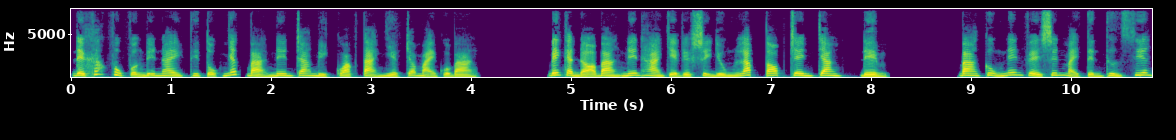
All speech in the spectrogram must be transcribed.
Để khắc phục vấn đề này thì tốt nhất bạn nên trang bị quạt tản nhiệt cho máy của bạn. Bên cạnh đó bạn nên hạn chế việc sử dụng laptop trên chăn, đệm. Bạn cũng nên vệ sinh máy tính thường xuyên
